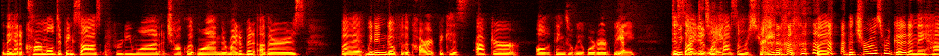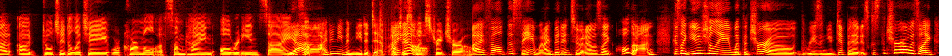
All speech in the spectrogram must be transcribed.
So they had a caramel dipping sauce, a fruity one, a chocolate one. There might have been others, but we didn't go for the cart because after all the things that we ordered, we Yeah. decided it to have some restraint but the churros were good and they had a dulce de leche or caramel of some kind already inside. So Yeah. I didn't even need a dip. I, I just know. went straight churro. I felt the same when I bit into it. I was like, hold on. Because, like, usually with the churro, the reason you dip it is because the churro is like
